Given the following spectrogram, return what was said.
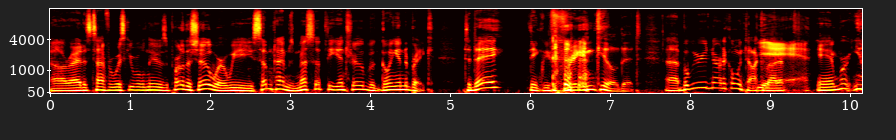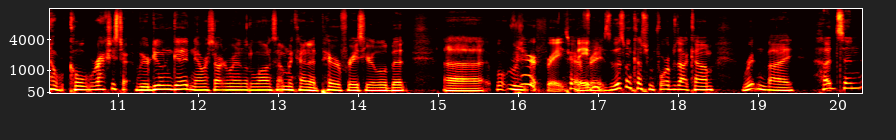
All right, it's time for Whiskey World News, a part of the show where we sometimes mess up the intro but going into break. Today, think we friggin' killed it. Uh, but we read an article and we talked about it. And we're, you know, Cole, we're actually start, we were doing good. Now we're starting to run a little long, so I'm going to kind of paraphrase here a little bit. Uh, well, re- Paraphrase, baby. So this one comes from Forbes.com, written by Hudson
